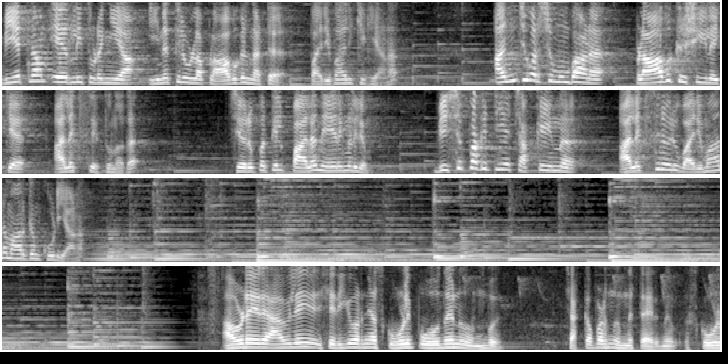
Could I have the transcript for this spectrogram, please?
വിയറ്റ്നാം എയർലി തുടങ്ങിയ ഇനത്തിലുള്ള പ്ലാവുകൾ നട്ട് പരിപാലിക്കുകയാണ്. അഞ്ചു വർഷം മുമ്പാണ് പ്ലാവ് കൃഷിയിലേക്ക് അലക്സ് എത്തുന്നത്. ചെറുപ്പത്തിൽ പല നേരങ്ങളിലും വിശപ്പകറ്റിയ ചക്ക ഇന്ന് അലക്സിന് ഒരു വരുമാന മാർഗം കൂടിയാണ്. അവിടെ രാവിലെ ശരിക്കും പറഞ്ഞാൽ സ്കൂളിൽ പോകുന്നതിന് മുമ്പ് ചക്കപ്പഴം നിന്നിട്ടായിരുന്നു. സ്കൂൾ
